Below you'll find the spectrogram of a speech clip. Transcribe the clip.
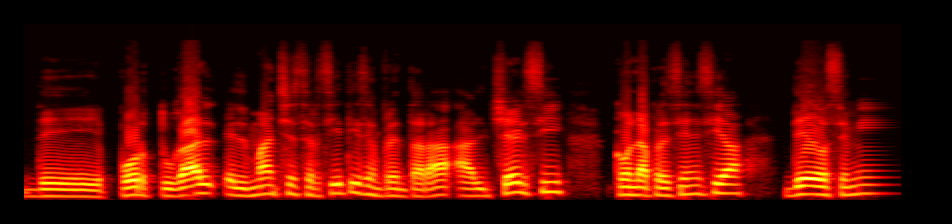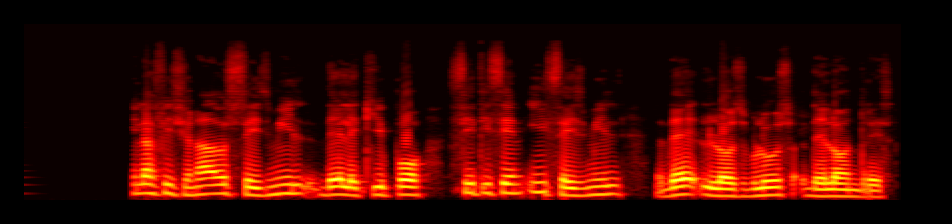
de Portugal. El Manchester City se enfrentará al Chelsea con la presencia de 12.000 aficionados, 6.000 del equipo Citizen y 6.000 de los Blues de Londres.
